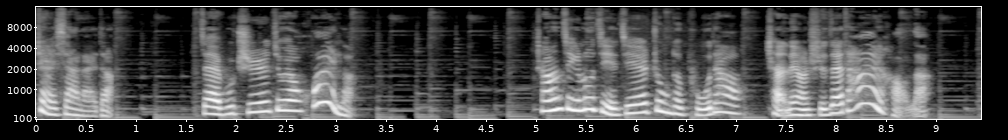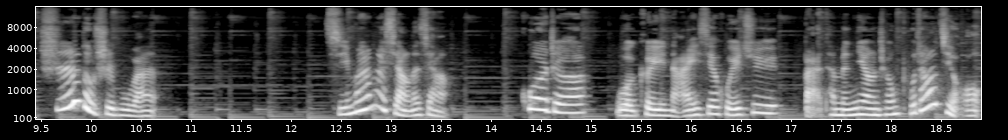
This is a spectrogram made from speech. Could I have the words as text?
摘下来的，再不吃就要坏了。长颈鹿姐姐种的葡萄产量实在太好了，吃都吃不完。齐妈妈想了想，或者我可以拿一些回去，把它们酿成葡萄酒。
